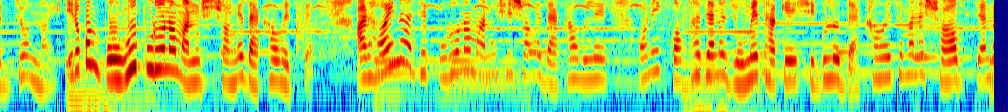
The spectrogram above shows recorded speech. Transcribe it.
একজন নয়, এরকম বহু পুরনো মানুষের সঙ্গে দেখা হয়েছে। আর হয় না যে পুরনো মানুষের সঙ্গে দেখা হলে অনেক কথা যেন জমে থাকে, সেগুলো দেখা হয়েছে মানে সব যেন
